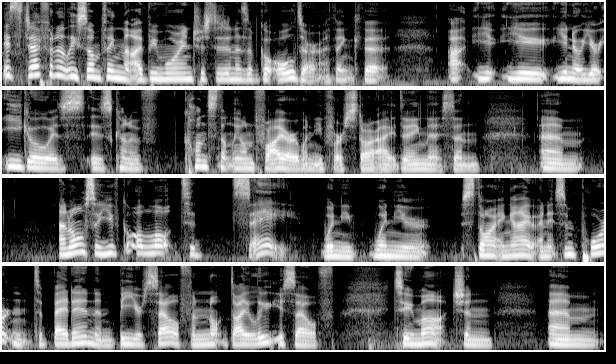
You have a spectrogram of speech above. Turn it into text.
It's definitely something that I've been more interested in as I've got older. I think that uh, you you you know your ego is is kind of constantly on fire when you first start out doing this, and um, and also you've got a lot to say when you when you're starting out, and it's important to bed in and be yourself and not dilute yourself too much. And um,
